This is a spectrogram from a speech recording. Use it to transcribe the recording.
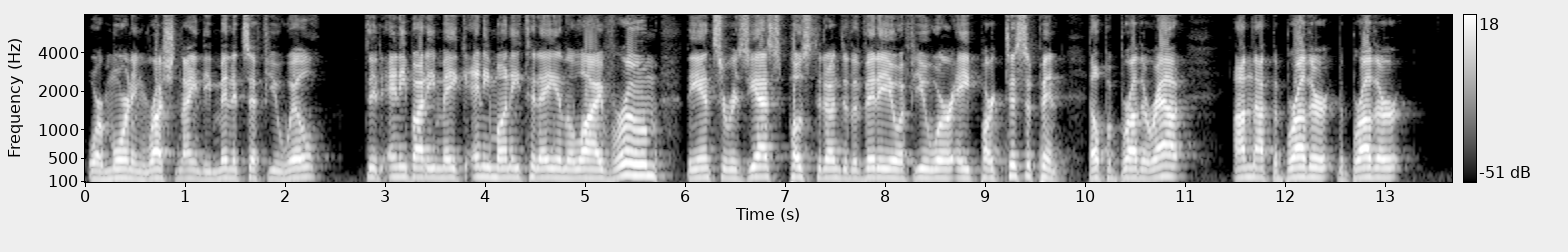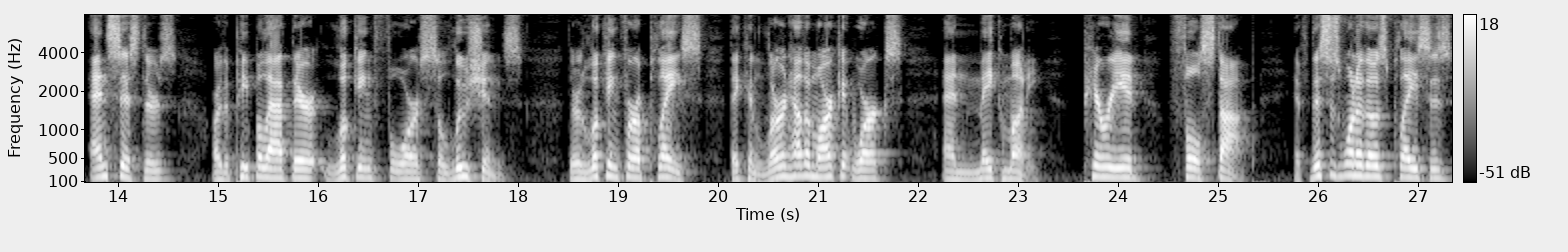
or morning rush 90 minutes, if you will. Did anybody make any money today in the live room? The answer is yes. Post it under the video if you were a participant. Help a brother out. I'm not the brother. The brother and sisters are the people out there looking for solutions. They're looking for a place they can learn how the market works and make money. Period. Full stop. If this is one of those places,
